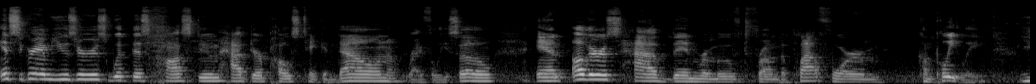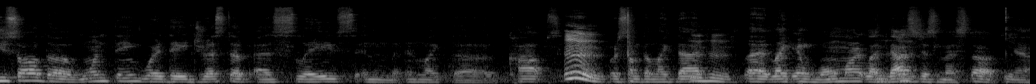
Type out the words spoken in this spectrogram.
Instagram users with this costume had their posts taken down, rightfully so, and others have been removed from the platform completely. you saw the one thing where they dressed up as slaves and and like the cops Mm. or something like that, Mhm. uh, like in Walmart. Like Mhm. that's just messed up. Yeah.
